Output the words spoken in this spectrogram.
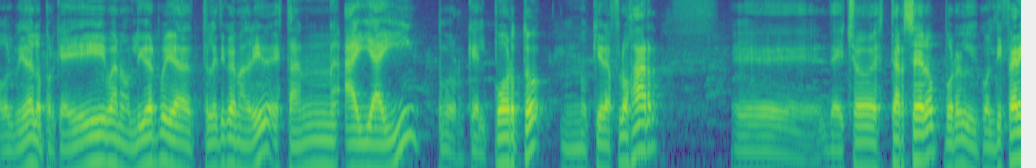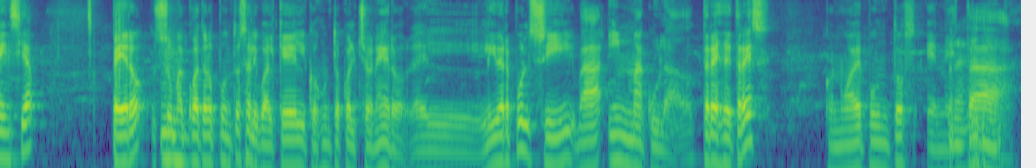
Olvídalo, porque ahí, bueno, Liverpool y Atlético de Madrid están ahí, ahí, porque el Porto no quiere aflojar. Eh, de hecho, es tercero por el gol diferencia, pero suma cuatro puntos al igual que el conjunto colchonero. El Liverpool sí va inmaculado. 3 de 3 con 9 puntos en esta,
